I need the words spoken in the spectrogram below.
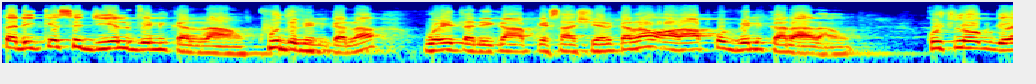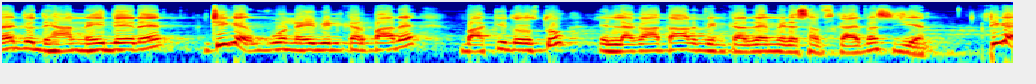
तरीके से जीएल विन कर रहा हूँ, खुद विन कर रहा हूँ, वही तरीका आपके साथ शेयर कर रहा हूँ और आपको विन करा रहा हूँ। कुछ लोग जो है, जो ध्यान नहीं दे रहे, ठीक है, वो नहीं विन कर पा रहे। बाकी दोस्तों, लगातार विन कर रहे हैं मेरे सब्सक्राइबर्स जीएल ठीक है?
